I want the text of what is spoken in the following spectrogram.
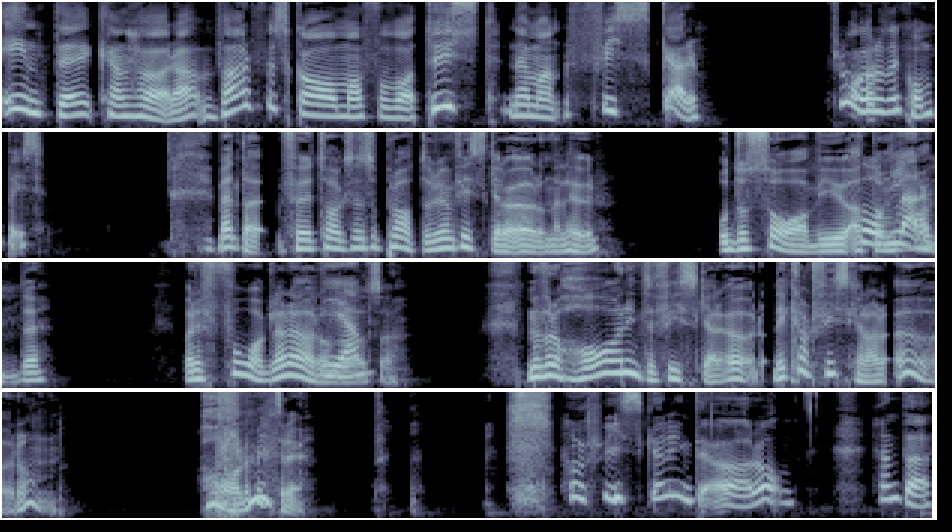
inte kan höra, varför ska man få vara tyst när man fiskar? Frågar åt en kompis. Vänta, för ett tag sedan så pratade vi om fiskar och öron, eller hur? Och då sa vi ju att Fåglar. de hade... Var det fåglar och öron Ja. då alltså? Men vadå, har inte fiskar öron? Det är klart fiskar har öron. Har de inte det? Har fiskar inte öron? Vänta.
